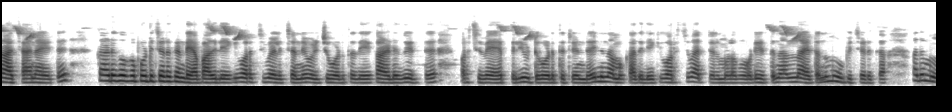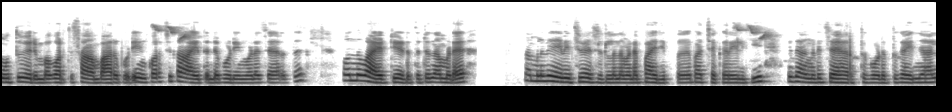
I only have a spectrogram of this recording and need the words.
കാച്ചാനായിട്ട് കടുകൊക്കെ പൊട്ടിച്ചെടുക്കണ്ടേ? അപ്പോൾ അതിലേക്ക് കുറച്ച് വെളിച്ചെണ്ണ ഒഴിച്ച് കൊടുത്തത് കടുക് ഇട്ട് കുറച്ച് വേപ്പില ഇട്ട് കൊടുത്തിട്ടുണ്ട്. ഇനി നമുക്ക് അതിലേക്ക് കുറച്ച് വറ്റൽമുളക് കൂടി ഇട്ട് നന്നായിട്ടൊന്ന് മൂപ്പിച്ചെടുക്കുക അത് മൂത്ത് വരുമ്പോൾ കുറച്ച് സാമ്പാർ പൊടിയും കുറച്ച് കായത്തിന്റെ പൊടിയും കൂടെ ചേർത്ത് ഒന്ന് വഴറ്റിയെടുത്തിട്ട് നമ്മുടെ നമ്മൾ വേവിച്ച് വെച്ചിട്ടുള്ള നമ്മുടെ പരിപ്പ് പച്ചക്കറിയിലേക്ക് ഇത് അങ്ങോട്ട് ചേർത്ത് കൊടുത്തു കഴിഞ്ഞാൽ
